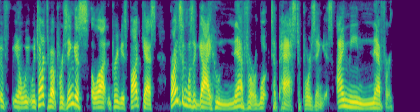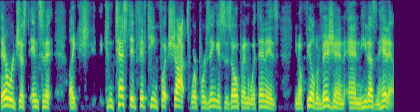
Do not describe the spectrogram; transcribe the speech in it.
if you know, we, we talked about Porzingis a lot in previous podcasts. Brunson was a guy who never looked to pass to Porzingis. I mean, never. There were just incident like contested 15 foot shots where Porzingis is open within his you know field of vision and he doesn't hit him.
